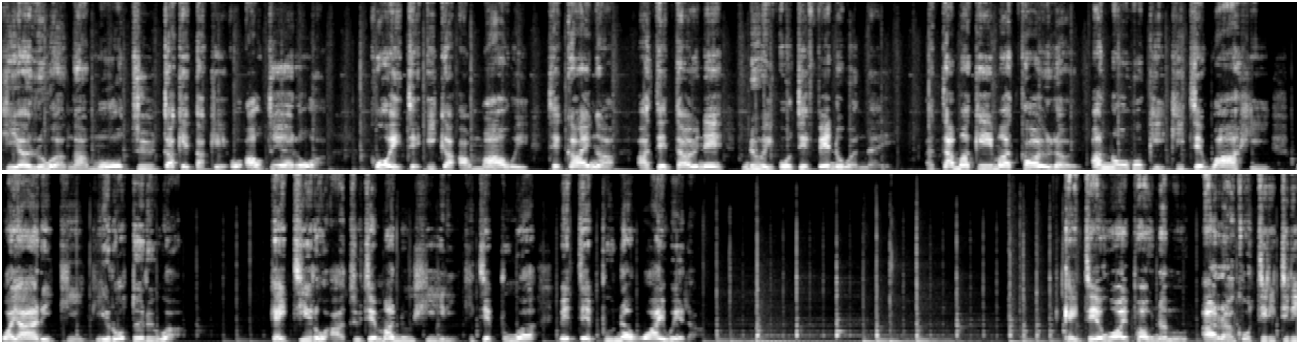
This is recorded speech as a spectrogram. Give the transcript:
Kia rua ngā mōtū taketake o Aotearoa, koe te ika a Māui te kainga a te taune nui o te whenua nei. a tamaki ma kaurau, anō hoki ki te wāhi waiariki ki Rotorua. Kei tiro atu te manu hiri ki te pua me te puna waiwera. Kei te wai paunamu, ara ko tiritiri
